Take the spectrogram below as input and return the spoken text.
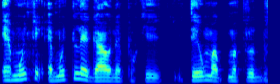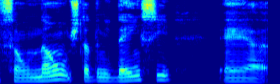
é muito, é muito legal, né? Porque tem uma, uma produção não estadunidense é,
